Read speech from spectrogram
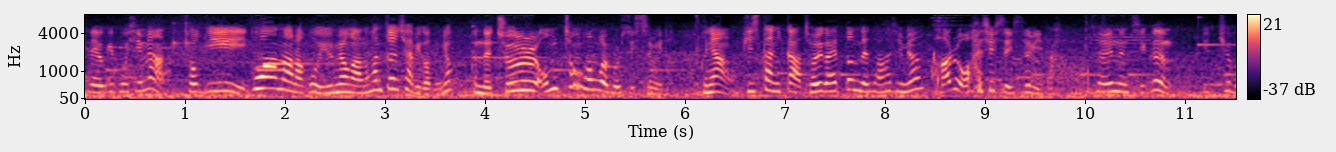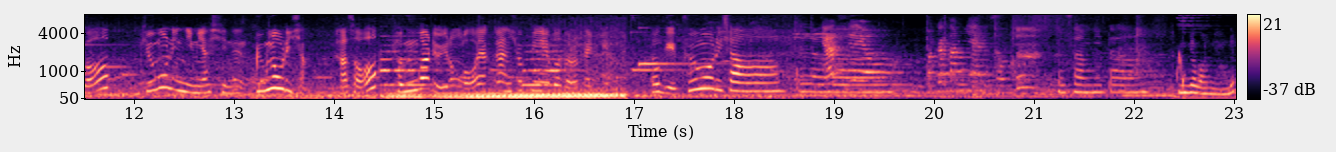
근데 여기 보시면 저기 소하나라고 유명한 환전샵이거든요. 근데 줄 엄청 선 걸 볼 수 있습니다. 그냥 비슷하니까 저희가 했던 데서 하시면 바로 하실 수 있습니다. 저희는 지금 유튜버 뷰모리님이 하시는 뷰모리샵 가서 견과류 이런 거 약간 쇼핑해보도록 할게요. 여기 뷰모리샵. 안녕하세요 마카다미아 감사합니다. 굉장히 많은데?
